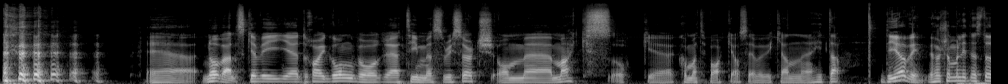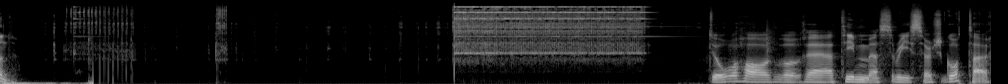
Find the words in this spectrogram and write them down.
eh, nåväl, ska vi eh, dra igång vår eh, timmes research om eh, Max och komma tillbaka och se vad vi kan hitta? Det gör vi, vi hörs om en liten stund. Då har vår timmes research gått här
